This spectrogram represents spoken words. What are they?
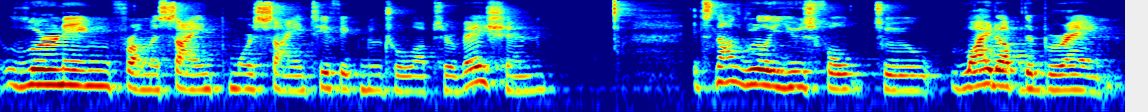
learning from a science, more scientific neutral observation, it's not really useful to light up the brain.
